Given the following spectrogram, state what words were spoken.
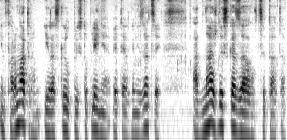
информатором и раскрыл преступления этой организации, однажды сказал, цитата,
